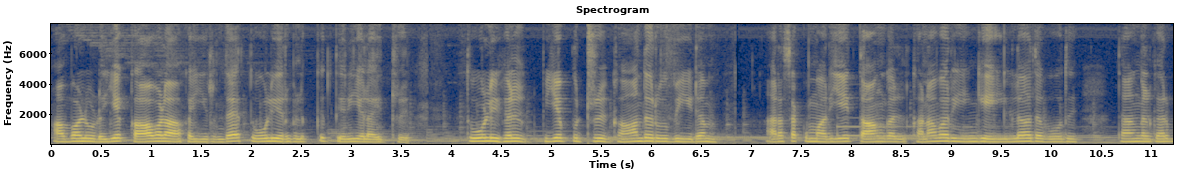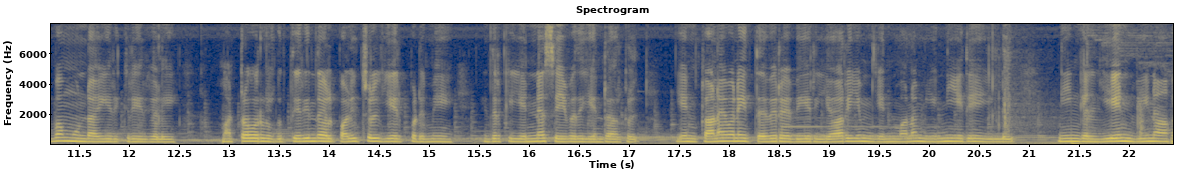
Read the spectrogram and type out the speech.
அவளுடைய காவலாக இருந்த தோழியர்களுக்கு தெரியலாயிற்று. தோழிகள் வியப்புற்று காந்தரூபியிடம் அரசகுமாரியே தாங்கள் கணவர் இங்கே இல்லாதபோது தாங்கள் கர்ப்பம் உண்டாகியிருக்கிறீர்களே மற்றவர்களுக்கு தெரிந்தால் பழிச்சொல் ஏற்படுமே. இதற்கு என்ன செய்வது? என்றார்கள். என் கணவனை தவிர வேறு யாரையும் என் மனம் எண்ணியதே இல்லை. நீங்கள் ஏன் வீணாக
